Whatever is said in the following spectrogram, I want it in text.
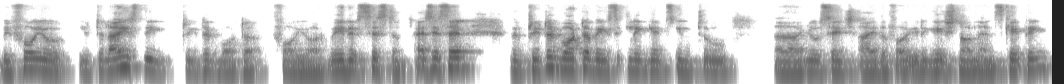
before you utilize the treated water for your various systems, as I said, the treated water basically gets into uh, usage either for irrigation or landscaping.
